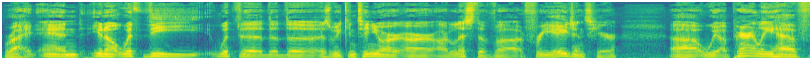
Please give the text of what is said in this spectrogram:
Right, and you know, with the with the the, the as we continue our our, our list of uh, free agents here, uh, we apparently have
